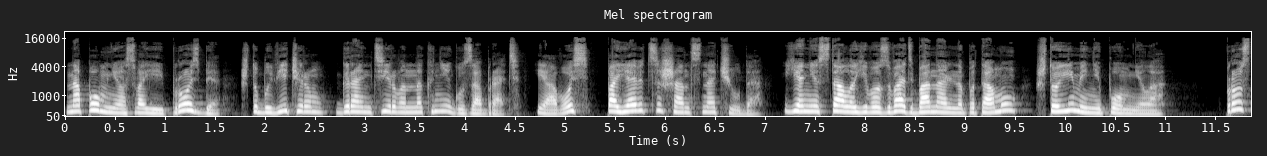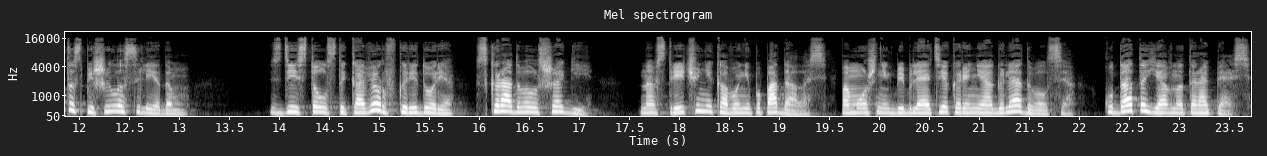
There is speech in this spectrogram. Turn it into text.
напомню о своей просьбе, чтобы вечером гарантированно книгу забрать. И авось появится шанс на чудо. Я не стала его звать банально потому, что имя не помнила. Просто спешила следом. Здесь толстый ковер в коридоре скрадывал шаги. Навстречу никого не попадалось. Помощник библиотекаря не оглядывался, куда-то явно торопясь.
